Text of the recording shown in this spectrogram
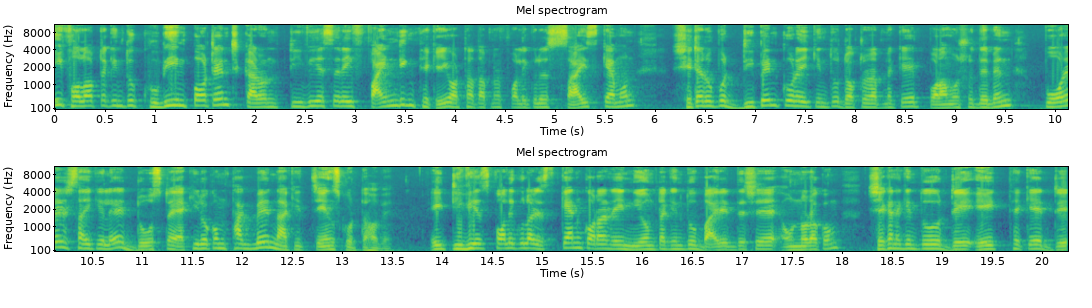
এই ফলো আপটা কিন্তু খুবই ইম্পর্ট্যান্ট কারণ টিভিএসের এই ফাইন্ডিং থেকেই, অর্থাৎ আপনার ফলিকুলের সাইজ কেমন সেটার উপর ডিপেন্ড করেই কিন্তু ডক্টর আপনাকে পরামর্শ দেবেন। পরের সাইকেলে ডোজটা একই রকম থাকবে নাকি চেঞ্জ করতে হবে? এই টিভিএস ফলিকুলার স্ক্যান করার এই নিয়মটা কিন্তু বাইরের দেশে অন্যরকম। সেখানে কিন্তু ডে এইট থেকে ডে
